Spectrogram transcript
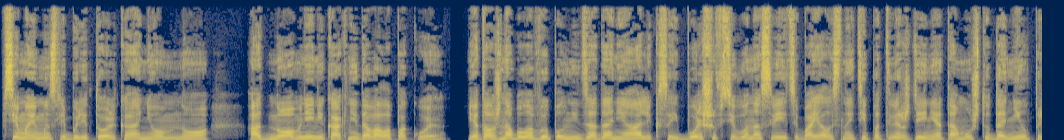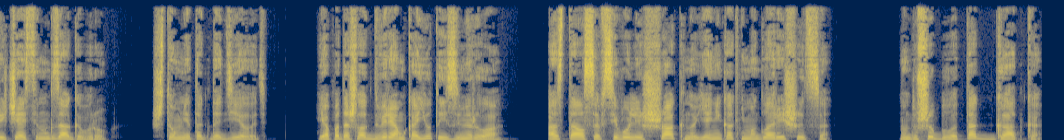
Все мои мысли были только о нем, но одно мне никак не давало покоя. Я должна была выполнить задание Алекса и больше всего на свете боялась найти подтверждение тому, что Данил причастен к заговору. Что мне тогда делать? Я подошла к дверям каюты и замерла. Остался всего лишь шаг, но я никак не могла решиться. На душе было так гадко.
